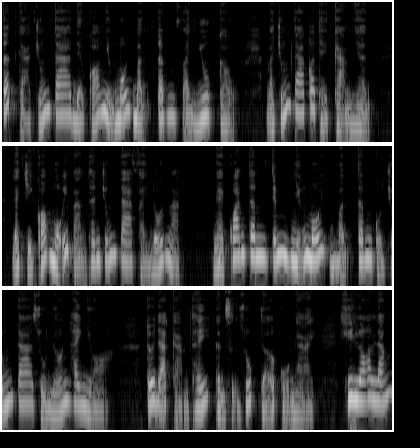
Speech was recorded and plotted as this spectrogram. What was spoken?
Tất cả chúng ta đều có những mối bận tâm và nhu cầu mà chúng ta có thể cảm nhận là chỉ có mỗi bản thân chúng ta phải đối mặt. Ngài quan tâm đến những mối bận tâm của chúng ta dù lớn hay nhỏ. Tôi đã cảm thấy cần sự giúp đỡ của ngài khi lo lắng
